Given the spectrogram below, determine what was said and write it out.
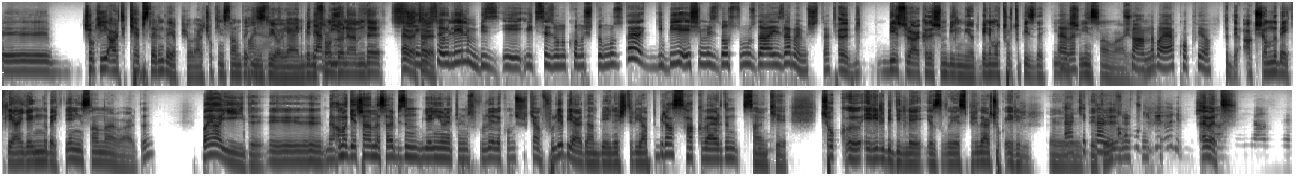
Ee, çok iyi artık caps'lerini de yapıyorlar. Çok insan da Bayağı izliyor yani. Benim Ya son dönemde Evet, Şeyi evet. söyleyelim biz e, ilk sezonu konuştuğumuzda gibi eşimiz dostumuz daha izlememişti. evet, bir, bir sürü arkadaşım bilmiyordu. Benim oturtup izlettiğim bir Evet. sürü insan var. Şu yani. anda bayağı kopuyor. Tabii akşamını bekleyen, yayınını bekleyen insanlar vardı. Bayağı iyiydi. Ee, ama geçen mesela bizim yayın yönetmenimiz Fulya ile konuşurken Fulya bir yerden bir eleştiri yaptı. Biraz hak verdin sanki. Çok e, eril bir dille yazılıyor. Espriler çok eril e, Erkekler dedi. yazıyor çünkü. öyle bir Evet.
